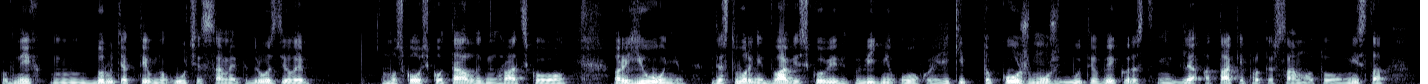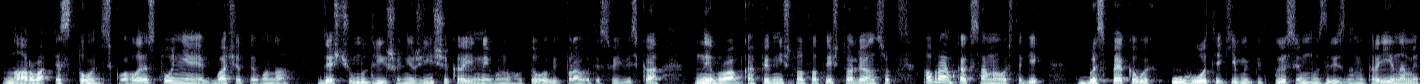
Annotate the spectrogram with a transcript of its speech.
в них беруть активну участь саме підрозділи Московського та Ленінградського регіонів. Де створені два військові відповідні округи, які також можуть бути використані для атаки проти самого того міста Нарва Естонського. Але Естонія, як бачите, вона дещо мудріша, ніж інші країни, і вона готова відправити свої війська не в рамках Північно-Атлантичного альянсу, а в рамках саме ось таких безпекових угод, які ми підписуємо з різними країнами.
